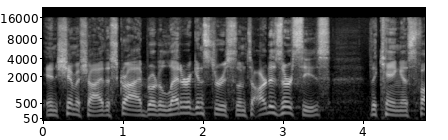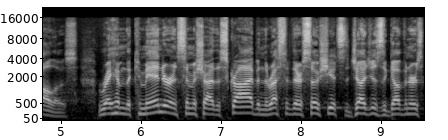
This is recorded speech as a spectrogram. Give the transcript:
in Shimashai, the scribe, wrote a letter against Jerusalem to Artaxerxes, the king as follows Rehum the commander, and Shimashai the scribe, and the rest of their associates, the judges, the governors,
